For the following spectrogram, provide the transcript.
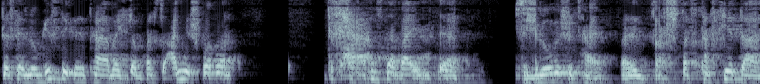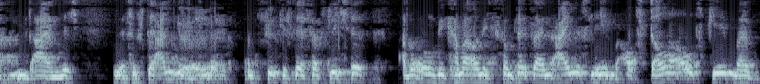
das ist der Logistikteil, aber ich glaube, was du angesprochen hast, das Härteste dabei ist der psychologische Teil. Weil was, was passiert da mit einem nicht? Es ist der Angehörige, man fühlt sich sehr verpflichtet, aber irgendwie kann man auch nicht komplett sein eigenes Leben auf Dauer aufgeben, weil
